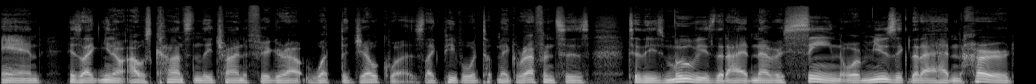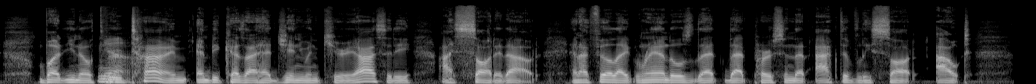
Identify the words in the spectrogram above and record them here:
And it's like, you know, I was constantly trying to figure out what the joke was. Like people would t- make references to these movies that I had never seen or music that I hadn't heard. But, you know, through yeah. time and because I had genuine curiosity, I sought it out. And I feel like Randall's that, that person that actively sought out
